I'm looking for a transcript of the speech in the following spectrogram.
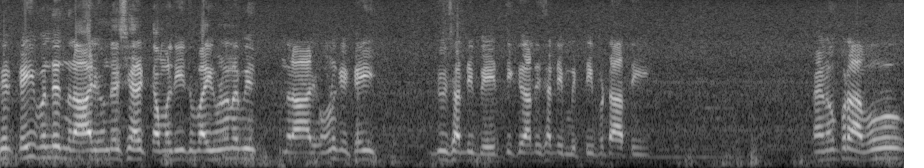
ਫਿਰ ਕਈ ਬੰਦੇ ਨਾਰਾਜ਼ ਹੁੰਦੇ ਸ਼ਾਇਦ ਕਮਲਜੀਤ ਬਾਈ ਉਹਨਾਂ ਨੇ ਵੀ ਨਾਰਾਜ਼ ਹੋਣਗੇ, ਕਈ ਵੀ ਸਾਡੀ ਬੇਇੱਜ਼ਤੀ ਕਰਾਤੀ, ਸਾਡੀ ਮਿੱਟੀ ਪਟਾਤੀ। ਭੈਣੋ ਭਰਾਵੋ,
